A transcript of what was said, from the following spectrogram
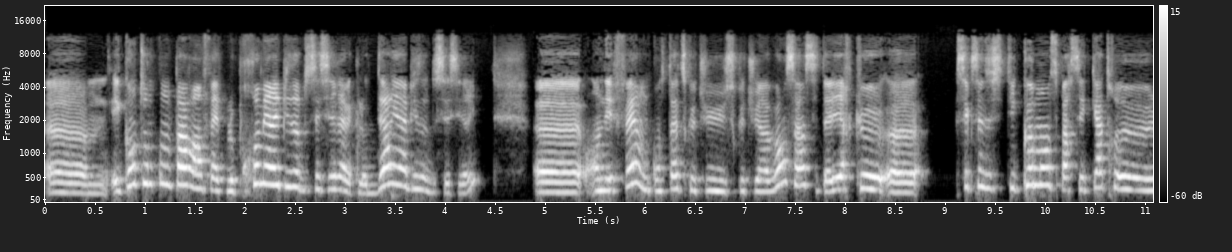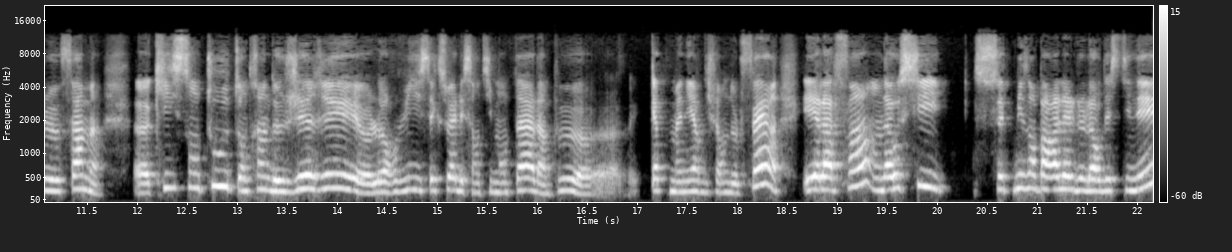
et quand on compare en fait le premier épisode de ces séries avec le dernier épisode de ces séries, en effet, on constate ce que tu, ce que tu avances, hein, c'est-à-dire que Sex and the City commence par ces quatre euh, femmes euh, qui sont toutes en train de gérer euh, leur vie sexuelle et sentimentale, un peu quatre manières différentes de le faire. Et à la fin, on a aussi cette mise en parallèle de leur destinée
